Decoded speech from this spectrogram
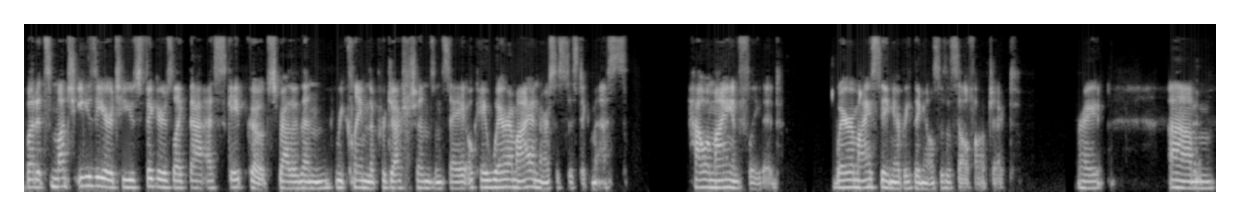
but it's much easier to use figures like that as scapegoats rather than reclaim the projections and say okay where am i a narcissistic mess how am I inflated? Where am I seeing everything else as a self object? Right. Um,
